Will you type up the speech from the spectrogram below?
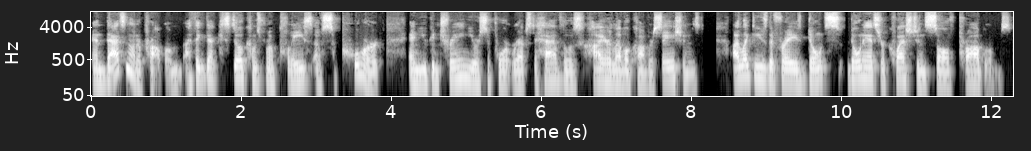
And that's not a problem. I think that still comes from a place of support. And you can train your support reps to have those higher level conversations I like to use the phrase "don't don't answer questions, solve problems."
